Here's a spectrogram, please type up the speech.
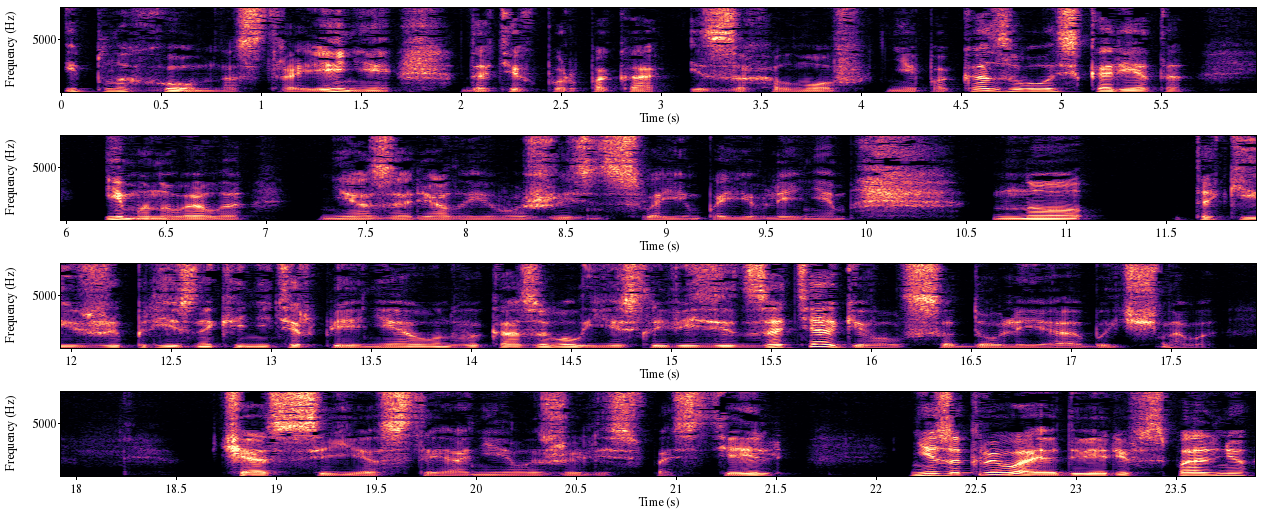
и плохом настроении до тех пор, пока из-за холмов не показывалась карета, и Мануэла не озаряла его жизнь своим появлением. Но Такие же признаки нетерпения он выказывал, если визит затягивался долей обычного. В час сиесты они ложились в постель, не закрывая двери в спальню,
